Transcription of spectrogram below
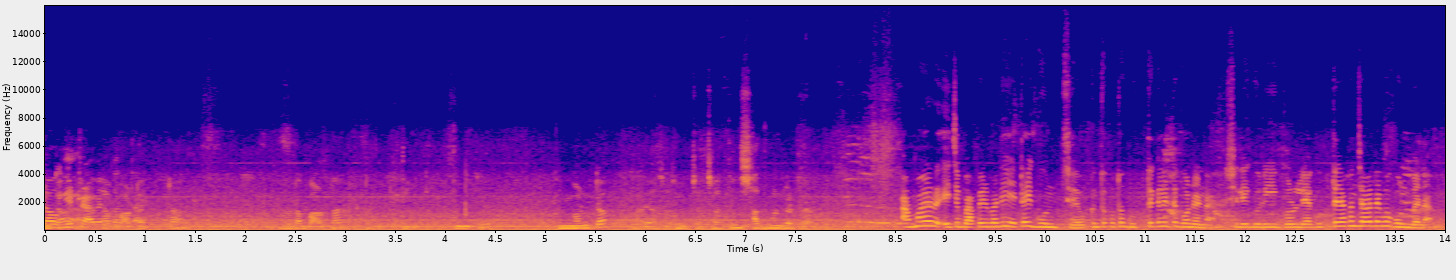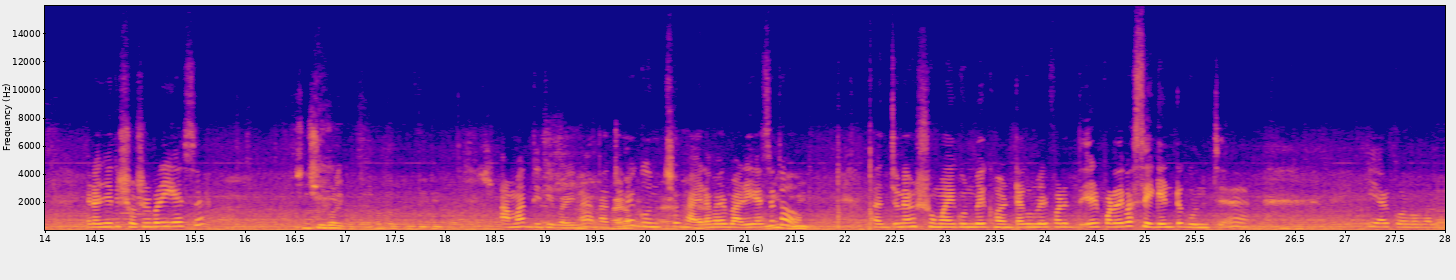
ব্লগে ট্রাভেল করতে। একটা বারোটা বারোটা একটা তিনটে তিনটে তিন ঘণ্টা আর আসা চার চার তিন সাত ঘণ্টা ট্রাভেল আমার এই যে বাপের বাড়ি এটাই গুনছে ও কিন্তু কোথাও ঘুরতে গেলে তো গুনে না। শিলিগুড়ি পুরুলিয়া ঘুরতে যখন যাবে দেখব গুনবে না। এটা যেহেতু শ্বশুর বাড়ি গেছে। শ্বশুর বাড়ি কোথায়? আমার দিদির বাড়ি না তার জন্য গুনছো। ভাইরা ভাইয়ের বাড়ি গেছে তো। তার জন্য সময় গুনবে ঘণ্টা গুনবে এরপরে এরপরে দেখবা সেকেন্ডও গুনছে। হ্যাঁ কি আর করব বলো?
